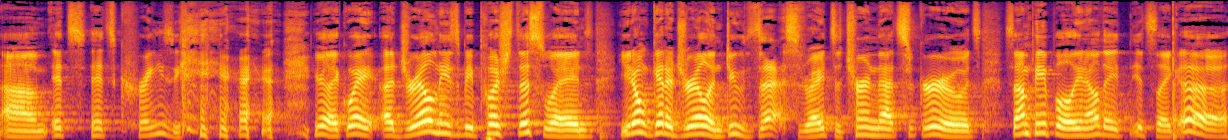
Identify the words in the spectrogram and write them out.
um, it's it's crazy. You're like, wait, a drill needs to be pushed this way, and you don't get a drill and do this, right, to turn that screw. It's some people, you know, they it's like, uh.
